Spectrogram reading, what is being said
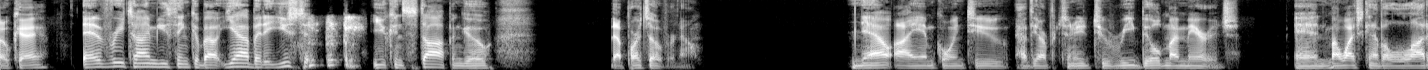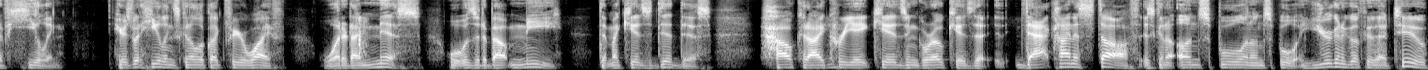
Okay. Every time you think about, yeah, but it used to, you can stop and go, that part's over now. Now I am going to have the opportunity to rebuild my marriage. And my wife's going to have a lot of healing. Here's what healing's going to look like for your wife. What did I miss? What was it about me that my kids did this? How could I mm-hmm. create kids and grow kids? That that kind of stuff is going to unspool and unspool. And you're going to go through that too.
